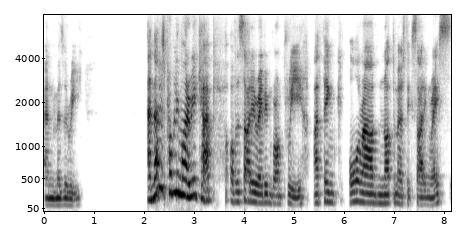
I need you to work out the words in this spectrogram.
and misery. And that is probably my recap of the Saudi Arabian Grand Prix. I think all around, not the most exciting race.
